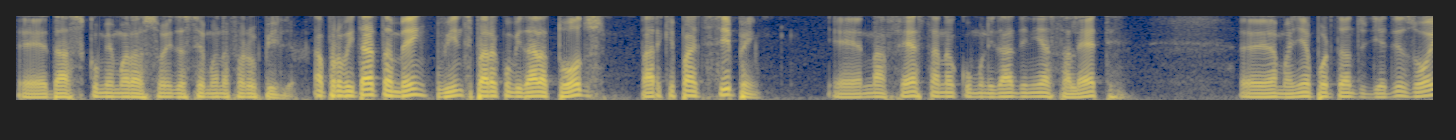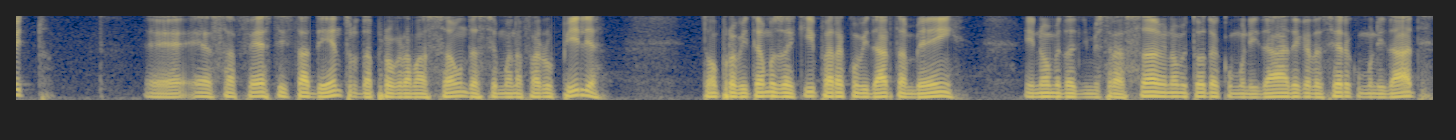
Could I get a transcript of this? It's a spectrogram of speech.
eh, das comemorações da Semana Farroupilha. Aproveitar também, ouvintes, para convidar a todos para que participem é, na festa na comunidade Nia Salete, é, amanhã, portanto, dia 18. É, essa festa está dentro da programação da Semana Farroupilha. Então aproveitamos aqui para convidar também, em nome da administração, em nome de toda a comunidade, agradecer a comunidade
